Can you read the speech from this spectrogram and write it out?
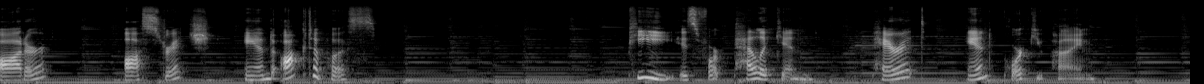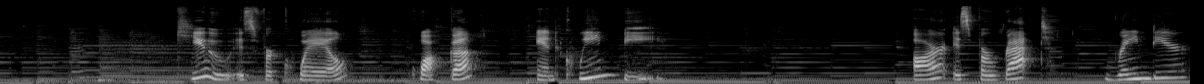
otter, ostrich, and octopus. P is for pelican, parrot, and porcupine. Q is for quail, quokka, and queen bee. R is for rat, reindeer,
